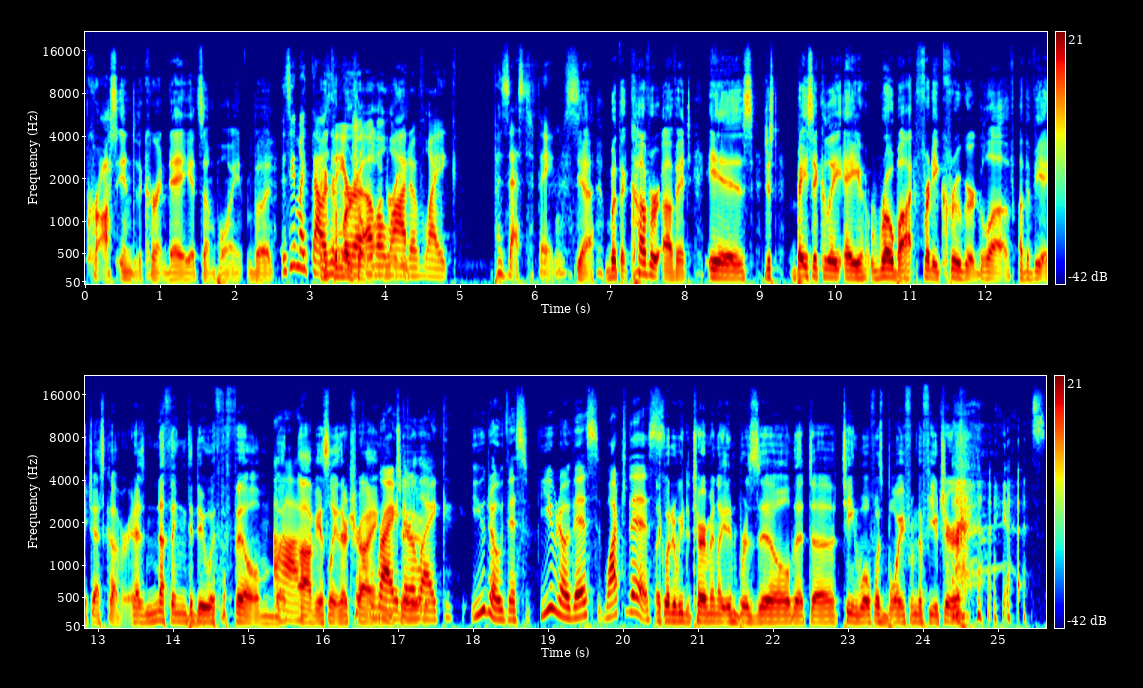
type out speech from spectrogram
cross into the current day at some point, but It seemed like that Like was an era of a lot of like possessed things. Yeah, but the cover of it is just basically a robot Freddy Krueger glove of the VHS cover. It has nothing to do with the film, but Ah. obviously they're trying Right. to They're like, you know this. You know this. Watch this. like what did we determine like in Brazil that uh, Teen Wolf was boy from the future? yes.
